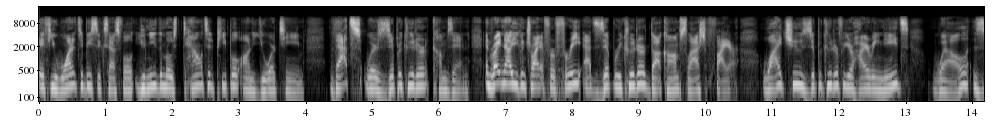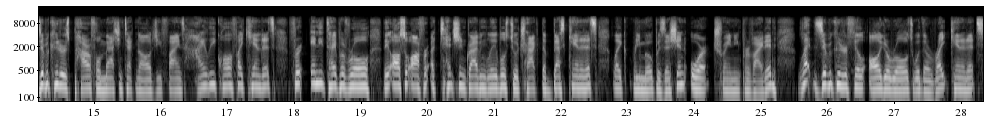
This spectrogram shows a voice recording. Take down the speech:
if you want it to be successful, you need the most talented people on your team. That's where ZipRecruiter comes in. And right now you can try it for free at ziprecruiter.com slash fire. Why choose ZipRecruiter for your hiring needs? Well, ZipRecruiter's powerful matching technology finds highly qualified candidates for any type of role. They also offer attention grabbing labels to attract the best candidates, like remote position or training provided. Let ZipRecruiter fill all your roles with the right candidates.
